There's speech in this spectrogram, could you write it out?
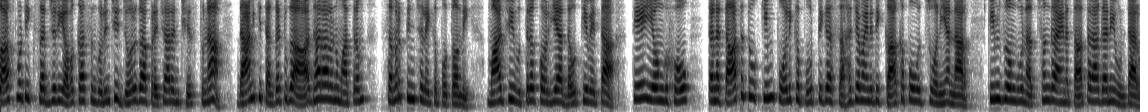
కాస్మెటిక్ సర్జరీ అవకాశం గురించి జోరుగా ప్రచారం చేస్తున్నా దానికి తగ్గట్టుగా ఆధారాలను మాత్రం సమర్పించలేకపోతోంది. మాజీ ఉత్తర కొరియా దౌత్యవేత్త తే యోంగ్ హో తన తాతతో కిమ్ పోలిక పూర్తిగా సహజమైనది కాకపోవచ్చు అని అన్నారు. కిమ్ జోంగ్ ఉన్ అచ్చంగా ఆయన తాతలాగానే ఉంటారు.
